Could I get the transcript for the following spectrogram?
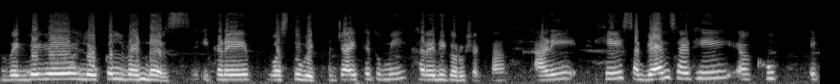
वेगवेगळे लोकल वेंडर्स इकडे वस्तू विकतात ज्या इथे तुम्ही खरेदी करू शकता. आणि हे सगळ्यांसाठी खूप एक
